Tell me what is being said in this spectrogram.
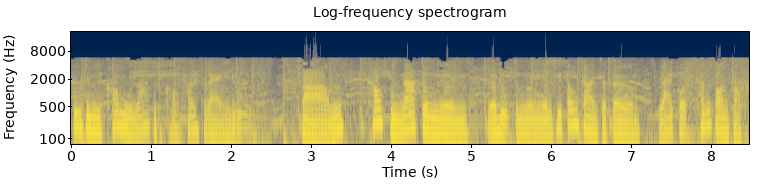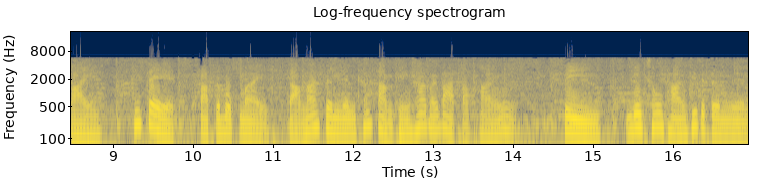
ซึ่งจะมีข้อมูลล่าสุดของท่านแสดงอยู่ 3. เข้าสู่หน้าเติมเงิน ระบุจำนวนเงินที่ต้องการจะเติม และกดขั้นตอนต่อไป พิเศษ ปรับระบบใหม่ สามารถเติมเงินขั้นต่ำเพียง 500 บาทต่อครั้ง 4. เลือกช่องทางที่จะเติมเงิน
